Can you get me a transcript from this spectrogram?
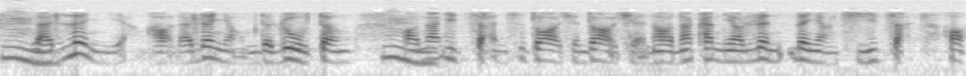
嗯，来认养哈，来认养我们的路灯，哦，那一盏是多少钱？多少钱？哈，那看你要认认养几盏，哈，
